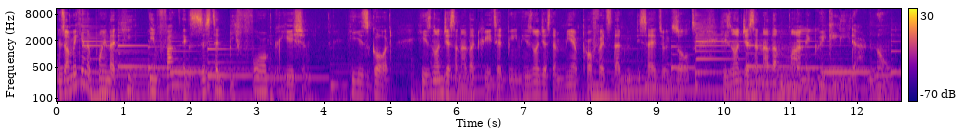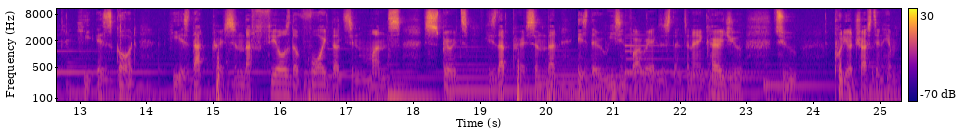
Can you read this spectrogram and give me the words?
And so I'm making the point that he, in fact, existed before creation. He is God. He's not just another created being. He's not just a mere prophet that we've decided to exalt. He's not just another man, a great leader. No, he is God. He is that person that fills the void that's in man's spirit. He's that person that is the reason for our very existence. And I encourage you to put your trust in Him.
